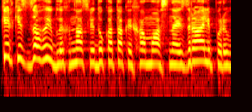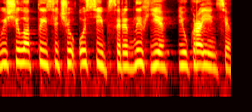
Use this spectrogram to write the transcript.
Кількість загиблих внаслідок атаки Хамас на Ізраїль перевищила тисячу осіб. Серед них є і українці.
